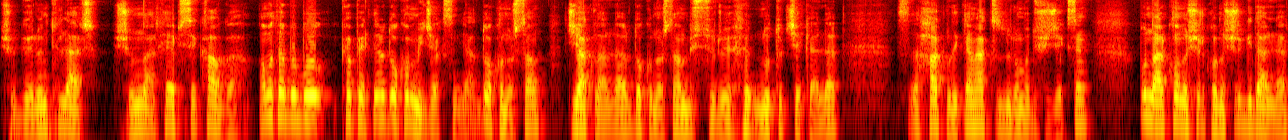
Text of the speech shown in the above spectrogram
şu görüntüler, şunlar hepsi kavga. Ama tabii bu köpeklere dokunmayacaksın. Yani dokunursan ciyaklarlar, dokunursan bir sürü nutuk çekerler. Haklıyken haksız duruma düşeceksin. Bunlar konuşur konuşur giderler.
